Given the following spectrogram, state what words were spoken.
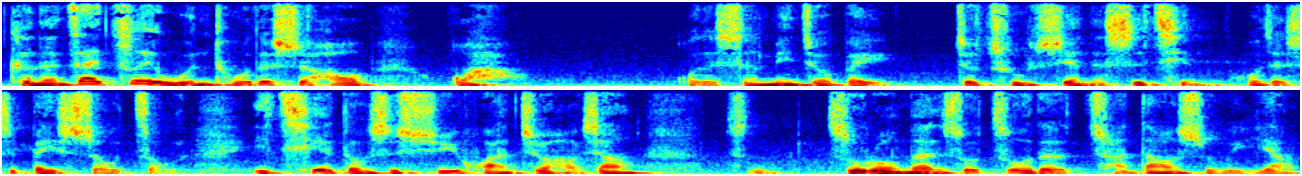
可能在最稳妥的时候，哇，我的生命就被就出现的事情，或者是被收走了，一切都是虚幻，就好像。所罗门所做的传道书一样，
